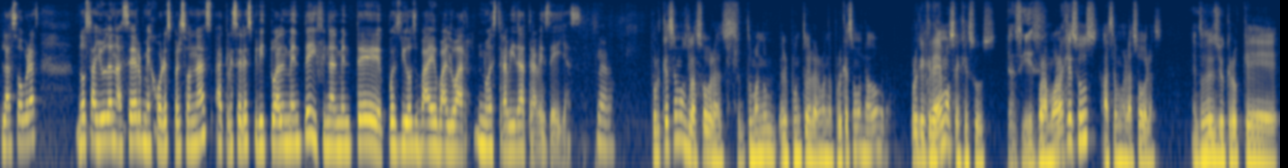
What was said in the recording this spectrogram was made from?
las obras nos ayudan a ser mejores personas, a crecer espiritualmente y finalmente pues Dios va a evaluar nuestra vida a través de ellas. Claro. ¿Por qué hacemos las obras? Tomando el punto de la hermana, ¿por qué hacemos la obra? Porque creemos en Jesús. Así es. Por amor a Jesús hacemos las obras. Entonces yo creo que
